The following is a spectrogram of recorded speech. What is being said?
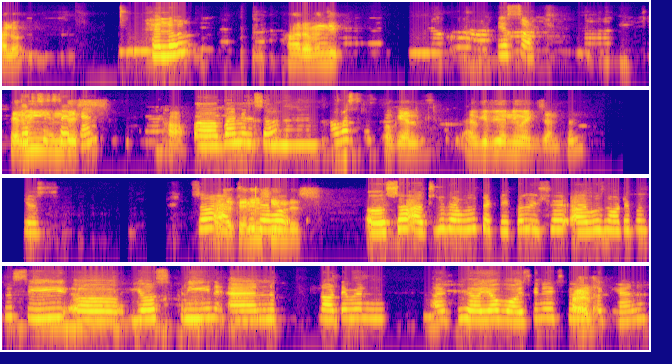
Hello. Hello. हाँ Ramandeep, Yes, sir. tell Just me in second. this. हाँ, Uh, one minute, sir. Was okay, I'll I'll give you a new example. yes. Sir, Acha, actually, can you there see in were, this? uh, sir, actually there was a technical issue. I was not able to see uh, your screen and not even I hear your voice. Can you explain it I've- again?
